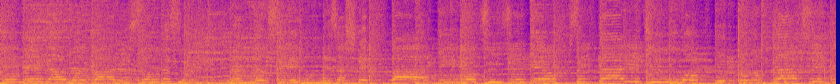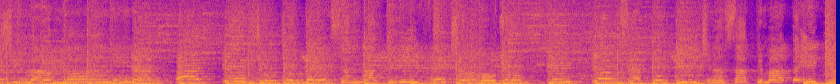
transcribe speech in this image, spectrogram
て目が回るそう。です南南西を目指してパーティーを続けよう。世界中を驚かせてしまう夜になる。I feel 上々連鎖なってリフレクション。保存一難去ってまた一挙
